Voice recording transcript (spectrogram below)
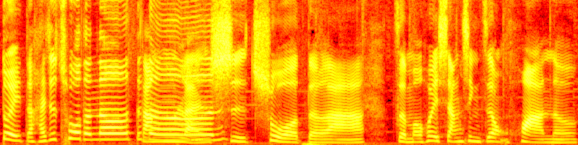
对的还是错的呢？当然是错的啊。怎么会相信这种话呢？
